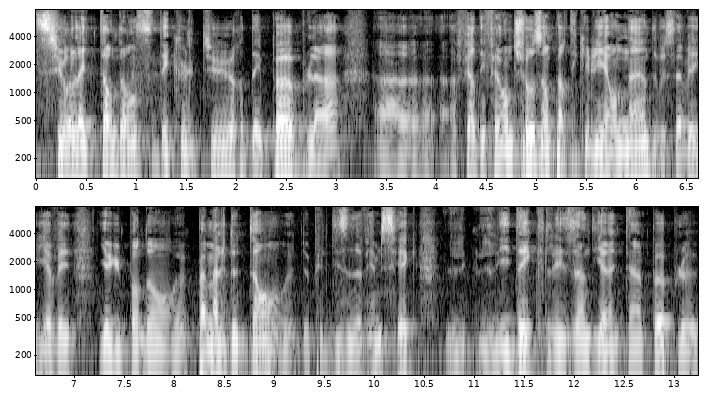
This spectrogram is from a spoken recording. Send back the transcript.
sur les tendances des cultures, des peuples à, à, faire différentes choses, en particulier en Inde. Vous savez, il y, avait, il y a eu pendant euh, pas mal de temps, euh, depuis le 19e siècle, l'idée que les Indiens étaient un peuple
